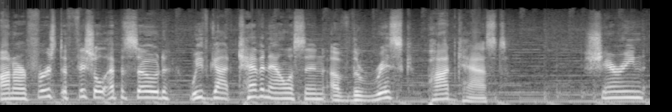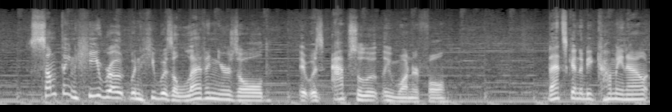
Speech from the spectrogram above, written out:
On our first official episode, we've got Kevin Allison of the Risk podcast sharing something he wrote when he was 11 years old. It was absolutely wonderful. That's going to be coming out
